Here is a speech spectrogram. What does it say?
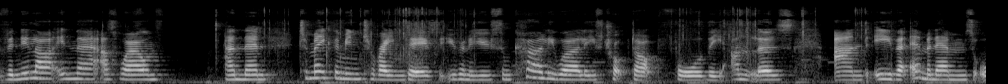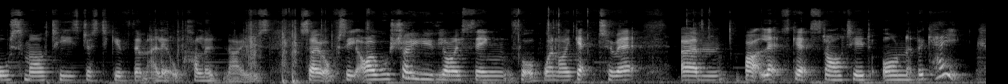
vanilla in there as well. And then to make them into reindeers, you're going to use some curly wurlys chopped up for the antlers and either M&Ms or Smarties just to give them a little coloured nose. So obviously I will show you the icing sort of when I get to it. Um, but let's get started on the cake.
